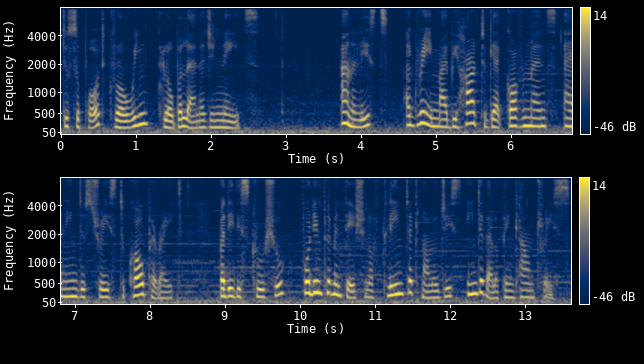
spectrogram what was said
to support growing global energy needs. Analysts agree it might be hard to get governments and industries to cooperate, but it is crucial for the implementation of clean technologies in developing countries.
